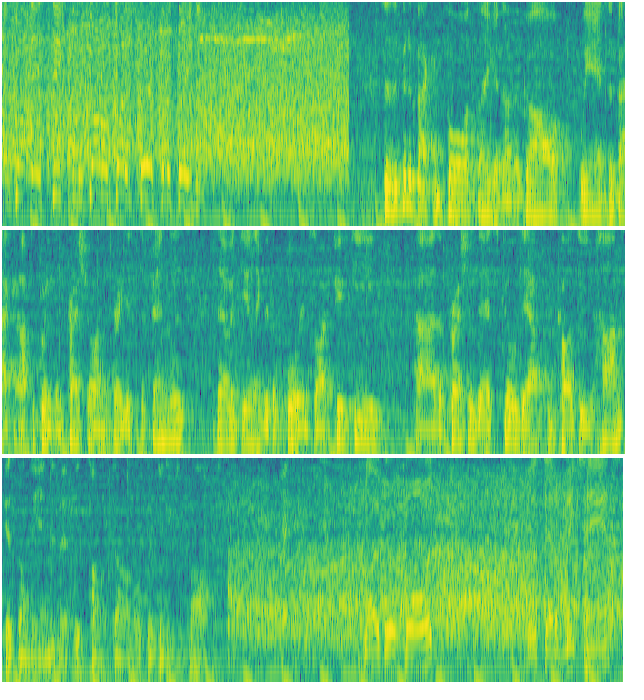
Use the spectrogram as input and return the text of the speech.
have got their sixth and McDonald's got his first for the season. So there's a bit of back and forth. They get another goal. We answer back after putting some pressure on Freo's defenders. They were dealing with a poor inside 50. Uh, the pressure there spills out from Kozzy. Harmes gets on the end of it with Tom McDonald also getting involved. Low ball forward. Bursts out of Meek's hands.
